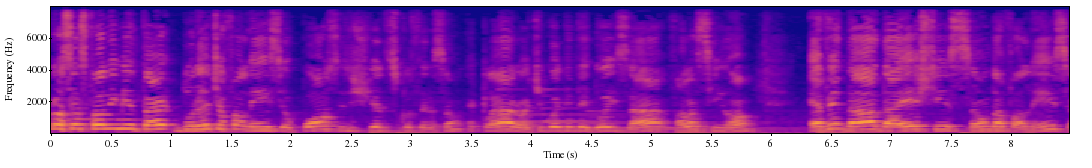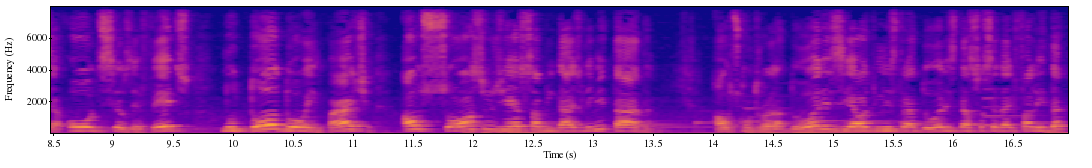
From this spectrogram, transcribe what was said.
Processo falimentar durante a falência, eu posso existir a desconsideração? É claro, o artigo 82A fala assim, ó, é vedada a extensão da falência ou de seus efeitos, no todo ou em parte, aos sócios de responsabilidade limitada, aos controladores e administradores da sociedade falida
